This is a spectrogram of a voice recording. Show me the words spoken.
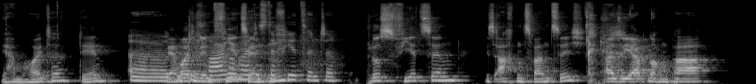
wir haben heute den äh, haben gute heute den Frage, heute ist der 14.. 14. plus 14 ist 28. Also ihr habt noch ein paar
